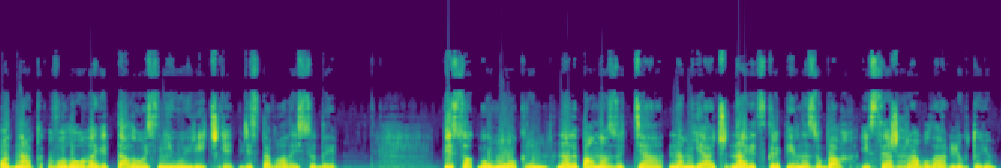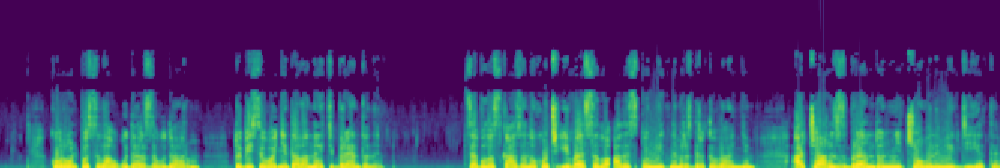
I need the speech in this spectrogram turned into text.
Однак волога від талого снігу і річки діставала й сюди. Пісок був мокрим, налипав на взуття, на м'яч, навіть скрипів на зубах, і все ж гра була лютою. Король посилав удар за ударом. Тобі сьогодні таланить, Брендоне. Це було сказано, хоч і весело, але з помітним роздратуванням. А Чарльз Брендон нічого не міг діяти.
